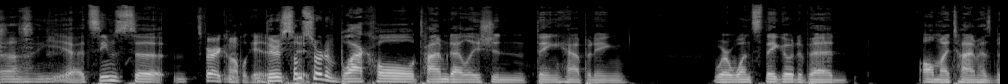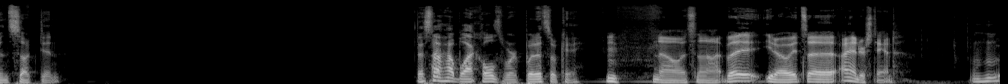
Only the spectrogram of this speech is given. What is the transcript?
uh, yeah, it seems to. It's very complicated. There's some days. sort of black hole time dilation thing happening, where once they go to bed, all my time has been sucked in. That's not how black holes work, but it's okay. no, it's not. But you know, it's a. I understand. hmm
